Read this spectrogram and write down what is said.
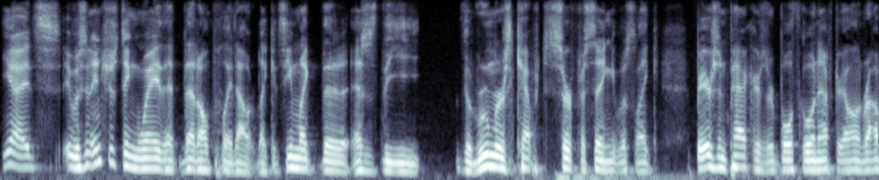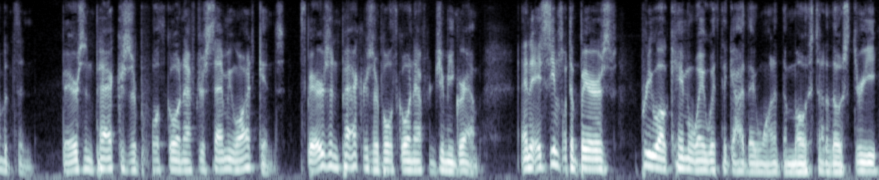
Yeah, it's it was an interesting way that that all played out. Like it seemed like the as the the rumors kept surfacing, it was like Bears and Packers are both going after Allen Robinson. Bears and Packers are both going after Sammy Watkins. Bears and Packers are both going after Jimmy Graham. And it seems like the Bears pretty well came away with the guy they wanted the most out of those three.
